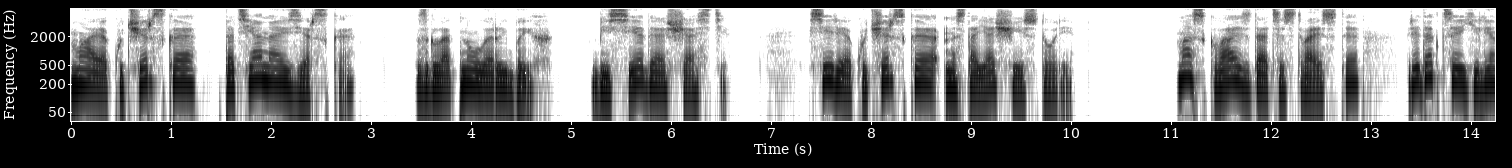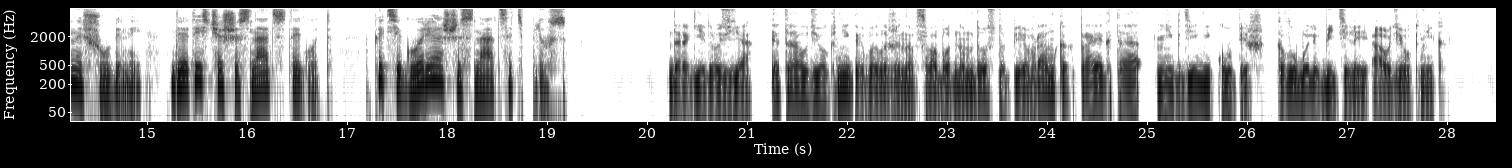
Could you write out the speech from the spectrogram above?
Майя Кучерская, Татьяна Озерская. Сглотнула рыба их. Беседы о счастье. Серия Кучерская «Настоящие истории». Москва, издательство СТ, редакция Елены Шубиной, 2016 год. Категория 16+. Дорогие друзья, эта аудиокнига выложена в свободном доступе в рамках проекта «Нигде не купишь» Клуба любителей аудиокниг.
